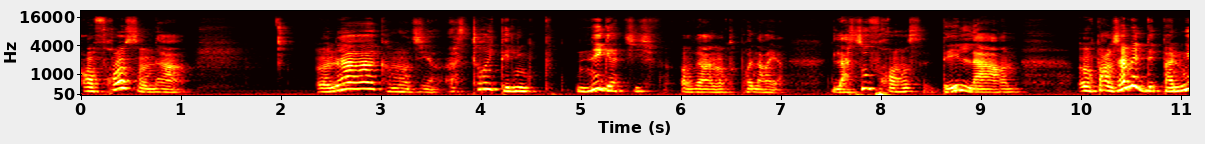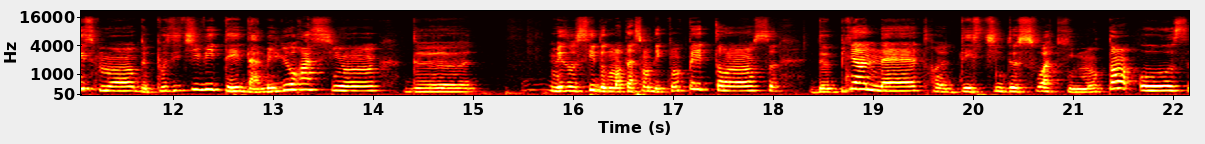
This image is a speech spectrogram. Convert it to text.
en France, on a on a comment dire un storytelling négatif envers l'entrepreneuriat, de la souffrance, des larmes. On parle jamais d'épanouissement, de positivité, d'amélioration, de mais aussi d'augmentation des compétences, de bien-être, d'estime de soi qui monte en hausse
